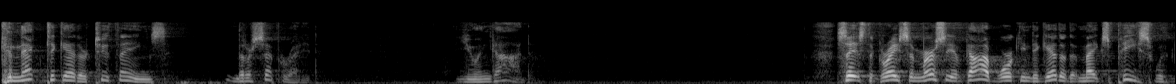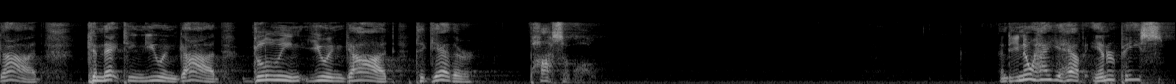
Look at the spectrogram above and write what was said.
connect together two things that are separated you and God. See, it's the grace and mercy of God working together that makes peace with God, connecting you and God, gluing you and God together possible. And do you know how you have inner peace?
